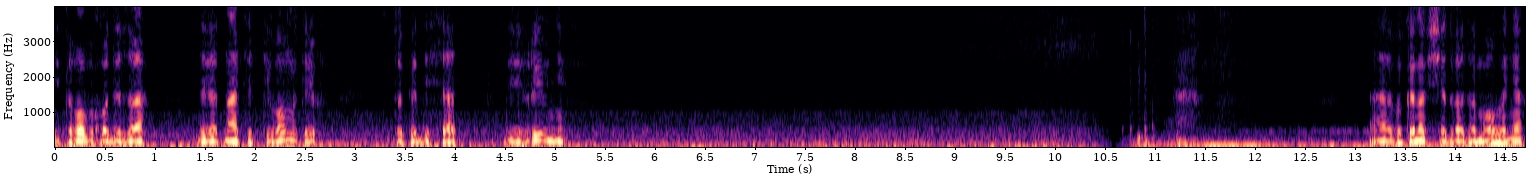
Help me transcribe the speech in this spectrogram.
І того виходить за 19 кілометрів 152 гривні. Е, Виконав ще два замовлення.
